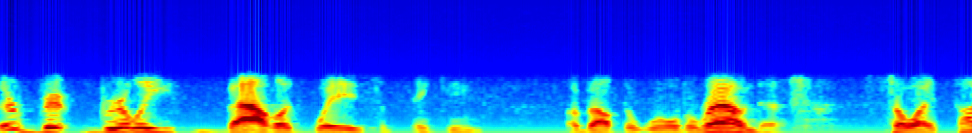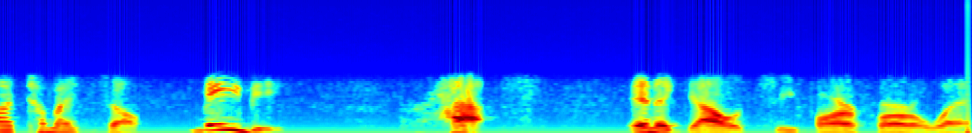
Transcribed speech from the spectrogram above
they're really valid ways of thinking about the world around us. So I thought to myself, maybe, perhaps, in a galaxy far, far away,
